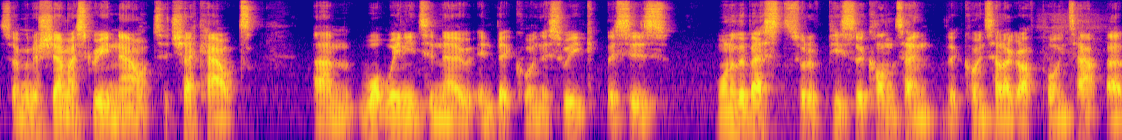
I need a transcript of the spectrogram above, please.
So I'm going to share my screen now to check out um, what we need to know in Bitcoin this week. This is one of the best sort of pieces of content that Cointelegraph point out, uh,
